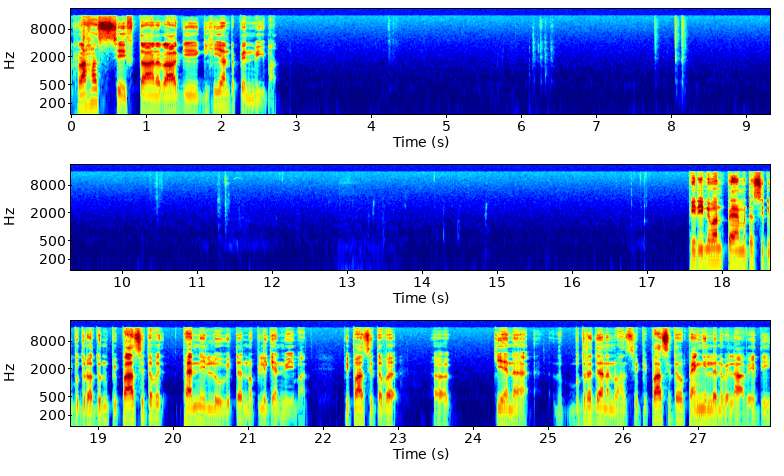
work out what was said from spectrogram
රහස්‍ය ස්ථාන රාගයේ ගිහියන්ට පෙන්වීමත්. පිරිනිවන් පෑමට සිටි බුදුරදුන් පිපාසිතව පැන් ඉල්ලූ විට නොපිළිගැන්වීමත්. පිපාසිතව කියන බුදුරජාණන් වහන්සේ පිපාසිතව පැංගිල්ලන වෙලාවේදී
